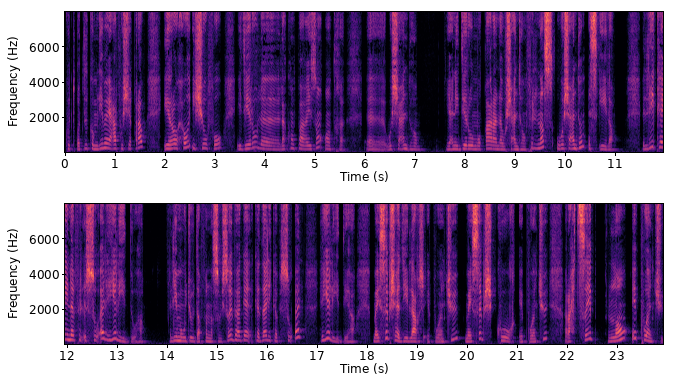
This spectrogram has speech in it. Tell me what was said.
كنت قلت لكم اللي ما يعرفوش يقراو يروحوا يشوفوا يديروا لا كومباريزون اونتر أه واش عندهم. يعني يديروا مقارنة واش عندهم في النص واش عندهم أسئلة. اللي كاينة في السؤال هي اللي يدوها. اللي موجودة في النص ويصيبها كذلك في السؤال هي اللي يديها. ما يصيبش هذه لارج اي بوينتو ما يصيبش كور اي بوينتو راح تصيب لون اي بوينتو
